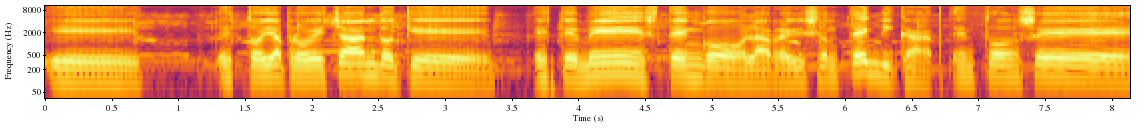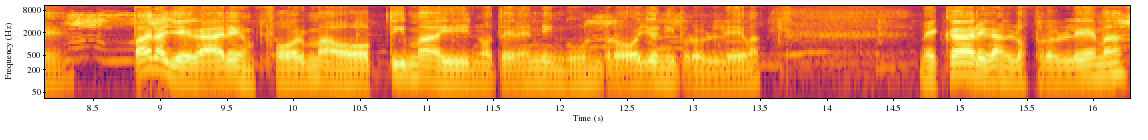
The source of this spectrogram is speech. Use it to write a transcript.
Y estoy aprovechando que este mes tengo la revisión técnica, entonces para llegar en forma óptima y no tener ningún rollo ni problema. Me cargan los problemas,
